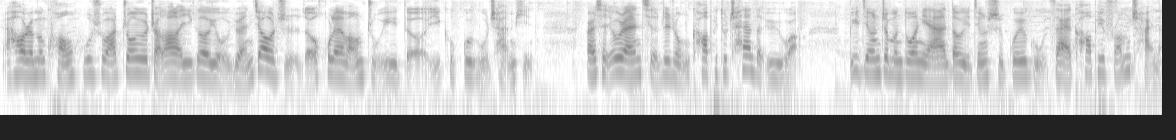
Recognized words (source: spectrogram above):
然后人们狂呼说啊，终于找到了一个有原教旨的互联网主义的一个硅谷产品，而且又燃起了这种 Copy to China 的欲望，毕竟这么多年都已经是硅谷在 Copy from China。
